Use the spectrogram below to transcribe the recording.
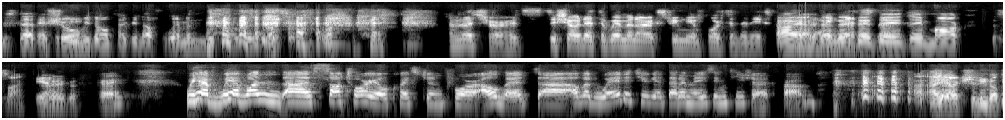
Is that to show we don't have enough women? Because there's not so- I'm not sure. It's to show that the women are extremely important in the Ah, experiment. yeah, I they, they, they, the- they, they mark the sign. Yeah. Very good. Great. We have we have one uh, sartorial question for Albert. Uh, Albert, where did you get that amazing T-shirt from? I, I actually got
